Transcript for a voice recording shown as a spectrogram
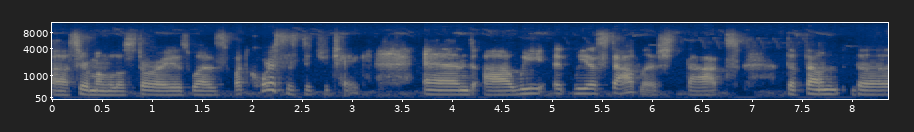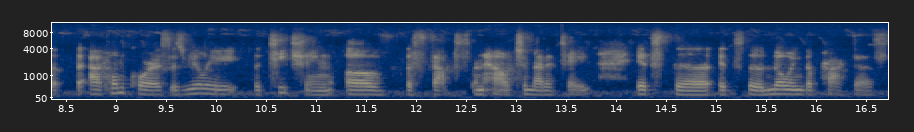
uh, Sirimangalo stories was, what courses did you take? And uh, we we established that the found the the at home course is really the teaching of the steps and how to meditate. It's the it's the knowing the practice.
